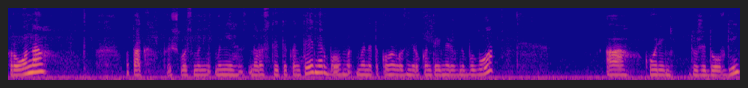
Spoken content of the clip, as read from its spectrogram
крона. Отак прийшлось мені, мені наростити контейнер, бо в мене такого розміру контейнерів не було. А корінь дуже довгий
